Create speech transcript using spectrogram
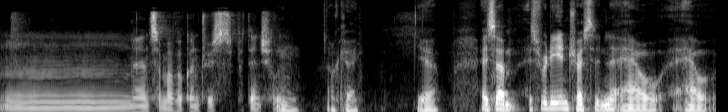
mm, and some other countries potentially. Mm, okay, yeah, it's um it's really interesting how how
